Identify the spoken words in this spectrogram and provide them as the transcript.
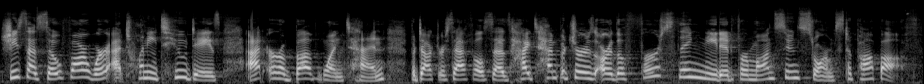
she says so far we're at 22 days at or above 110. But Dr. Saffell says high temperatures are the first thing needed for monsoon storms to pop off.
